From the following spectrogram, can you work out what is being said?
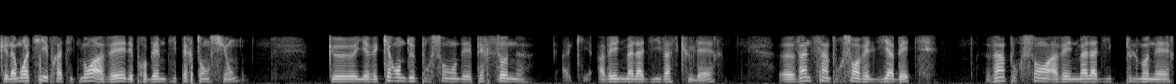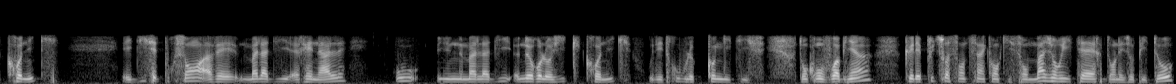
que la moitié pratiquement avaient des problèmes d'hypertension, qu'il y avait 42% des personnes qui avaient une maladie vasculaire, euh, 25% avaient le diabète, 20% avaient une maladie pulmonaire chronique et 17% avaient une maladie rénale ou une maladie neurologique chronique ou des troubles cognitifs. Donc on voit bien que les plus de 65 ans qui sont majoritaires dans les hôpitaux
